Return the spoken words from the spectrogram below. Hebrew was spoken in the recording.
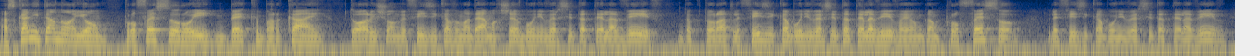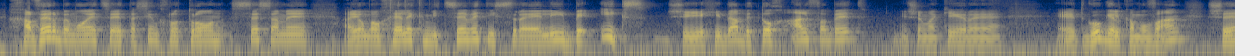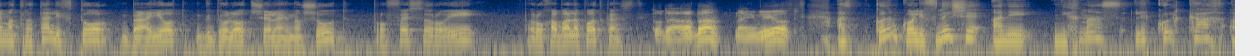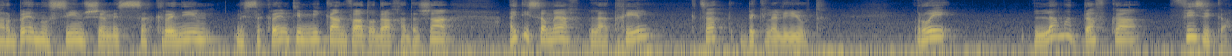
אז כאן איתנו היום פרופסור רועי בק ברקאי, תואר ראשון בפיזיקה ומדעי המחשב באוניברסיטת תל אביב, דוקטורט לפיזיקה באוניברסיטת תל אביב, היום גם פרופסור לפיזיקה באוניברסיטת תל אביב, חבר במועצת הסינכרוטרון ססמה, היום גם חלק מצוות ישראלי ב-X, שהיא יחידה בתוך אלפאבית, מי שמכיר אה, את גוגל כמובן, שמטרתה לפתור בעיות גדולות של האנושות. פרופסור רועי, ברוך הבא לפודקאסט. תודה רבה, נעים להיות. אז קודם כל, לפני שאני נכנס לכל כך הרבה נושאים שמסקרנים, מסקרנים אותי מכאן ועד הודעה חדשה, הייתי שמח להתחיל קצת בכלליות. רועי, למה דווקא פיזיקה?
